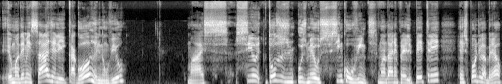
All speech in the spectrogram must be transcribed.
eu mandei mensagem, ele cagou, ele não viu. Mas se todos os meus cinco ouvintes mandarem para ele, Petri, responde Gabriel,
